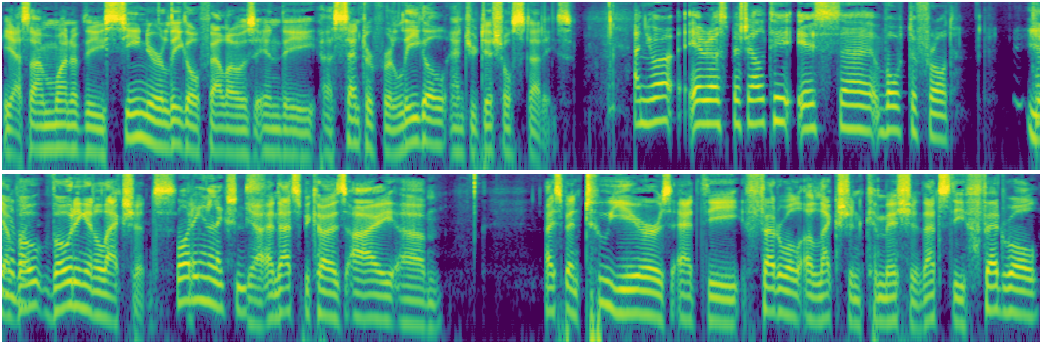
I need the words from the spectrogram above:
Yes, I'm one of the senior legal fellows in the uh, Center for Legal and Judicial Studies. And your area of specialty is uh, voter fraud, yeah, me vo- voting in elections. voting in elections. Yeah, and that's because I um, I spent two years at the Federal Election Commission. That's the federal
